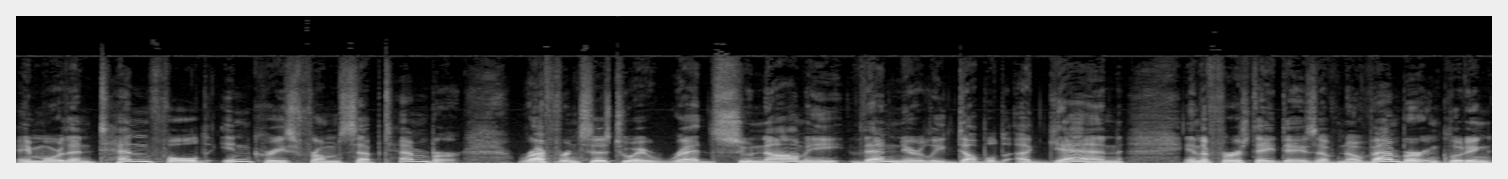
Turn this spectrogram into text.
a more than tenfold increase from September. References to a red tsunami then nearly doubled again in the first eight days of November, including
